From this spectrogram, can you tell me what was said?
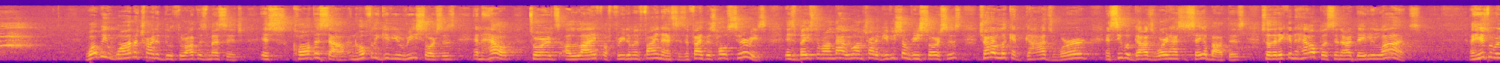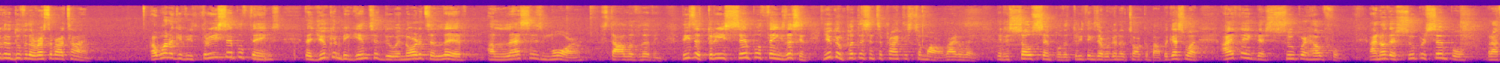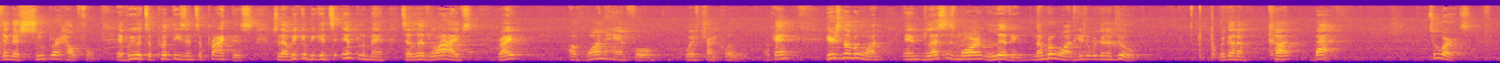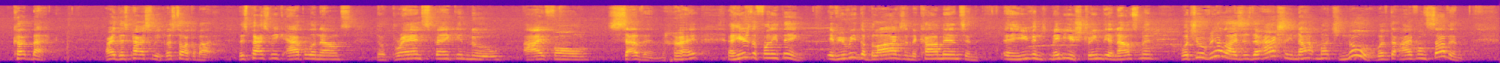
What we want to try to do throughout this message is call this out and hopefully give you resources and help towards a life of freedom and finances. In fact, this whole series is based around that. We want to try to give you some resources, try to look at God's Word and see what God's Word has to say about this so that it can help us in our daily lives. And here's what we're going to do for the rest of our time I want to give you three simple things that you can begin to do in order to live a less is more style of living. These are three simple things. Listen, you can put this into practice tomorrow, right away. It is so simple, the three things that we're going to talk about. But guess what? I think they're super helpful. I know they're super simple, but I think they're super helpful if we were to put these into practice so that we can begin to implement to live lives, right, of one handful with tranquility. Okay? Here's number one, and less is more living. Number one, here's what we're going to do we're going to cut back. Two words cut back. All right, this past week, let's talk about it. This past week, Apple announced the brand spanking new iPhone 7, right? And here's the funny thing if you read the blogs and the comments, and, and even maybe you stream the announcement, what you'll realize is they're actually not much new with the iPhone 7.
